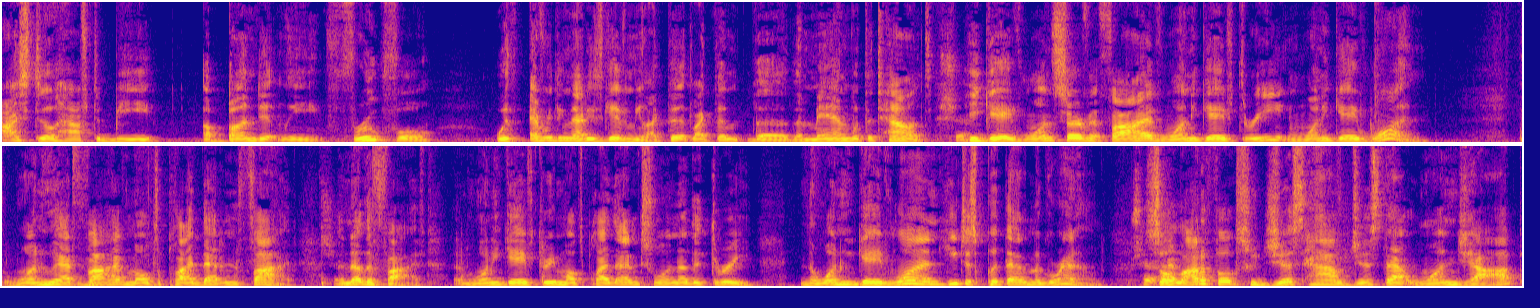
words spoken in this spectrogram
I still have to be abundantly fruitful with everything that He's given me. Like the like the the the man with the talents. Sure. He gave one servant five, one he gave three, and one he gave one. The one who had five multiplied that into five. Another five. And the one he gave three multiplied that into another three. And the one who gave one, he just put that in the ground. Sure. So a lot of folks who just have just that one job,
